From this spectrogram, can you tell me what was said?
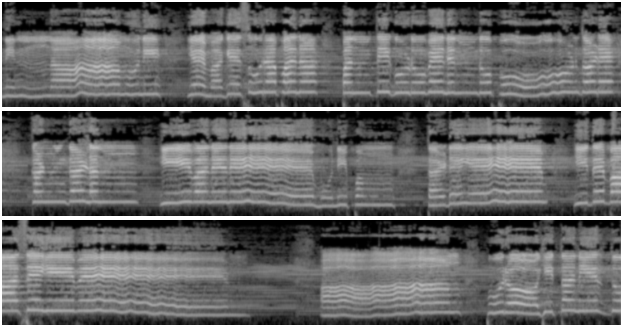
ನಿನ್ನ ಮುನಿ ಎಮಗೆ ಸುರಪನ ಪಂತಿಗುಡುವೆನೆಂದು ಪೂಣ್ದೊಡೆ ಮುನಿಪಂ ತಡೆಯೇ, ಇದೆ ಬಾಸೆ ಇವೆ ಆಂ ಪುರೋಹಿತನಿರ್ದು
